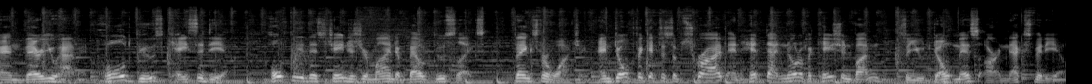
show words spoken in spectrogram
And there you have it, pulled goose quesadilla. Hopefully this changes your mind about goose legs. Thanks for watching, and don't forget to subscribe and hit that notification button so you don't miss our next video.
